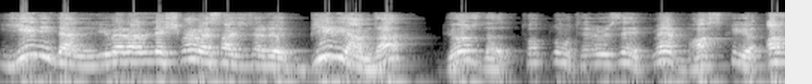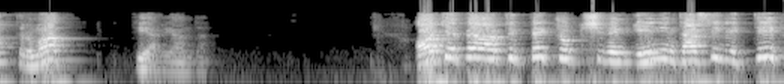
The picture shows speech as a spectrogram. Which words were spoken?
yeniden liberalleşme mesajları bir yanda gözdağı toplumu terörize etme, baskıyı arttırma diğer yanda. AKP artık pek çok kişinin elinin tersiyle ettiği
